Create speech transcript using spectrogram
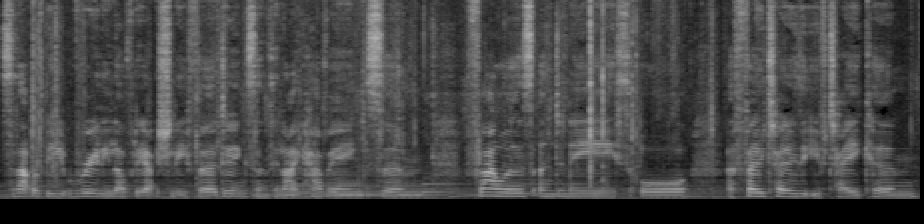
So that would be really lovely actually for doing something like having some flowers underneath or a photo that you've taken.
